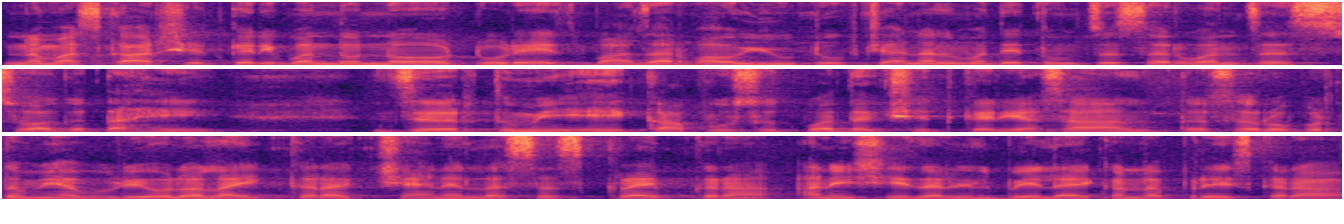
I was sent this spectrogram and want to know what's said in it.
नमस्कार शेतकरी बंधूंनो टुडेज बाजारभाव यूट्यूब चॅनलमध्ये तुमचं सर्वांचं स्वागत आहे. जर तुम्ही एक कापूस उत्पादक शेतकरी असाल तर सर्वप्रथम या व्हिडिओला लाईक करा चॅनलला सबस्क्राईब करा आणि शेजारील बेल आयकॉनला प्रेस करा.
